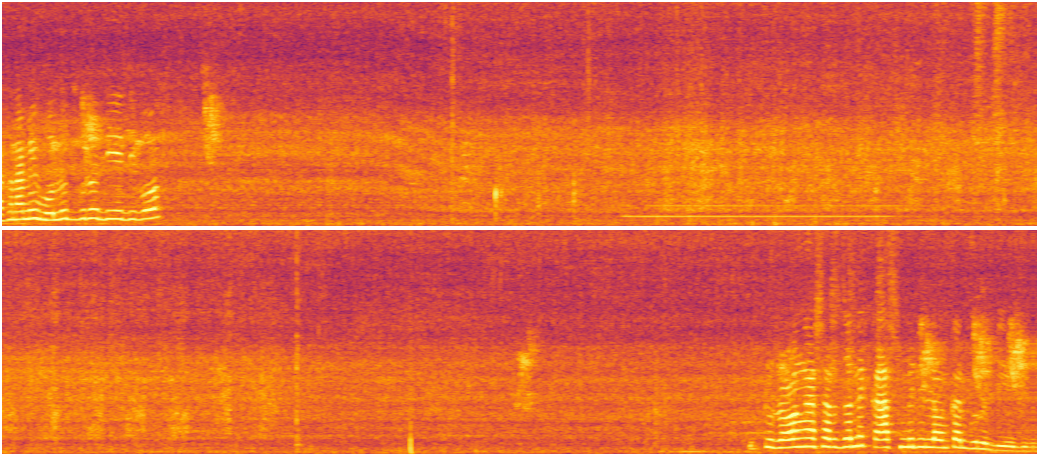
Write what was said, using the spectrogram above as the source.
এখন আমি হলুদ গুঁড়ো দিয়ে দিব। একটু রং আসার জন্য কাশ্মীরি লঙ্কার গুঁড়ো দিয়ে দিব।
